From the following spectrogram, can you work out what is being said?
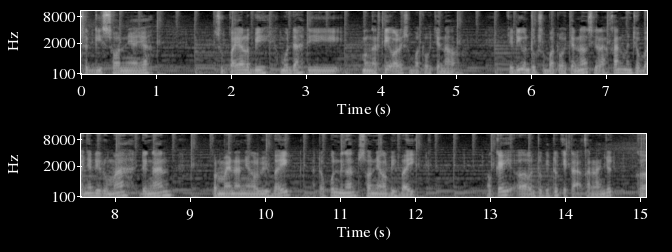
segi soundnya ya, supaya lebih mudah dimengerti oleh sobat Wow Channel. Jadi untuk sobat Wow Channel silahkan mencobanya di rumah dengan permainan yang lebih baik ataupun dengan sound yang lebih baik. Oke, uh, untuk itu kita akan lanjut ke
